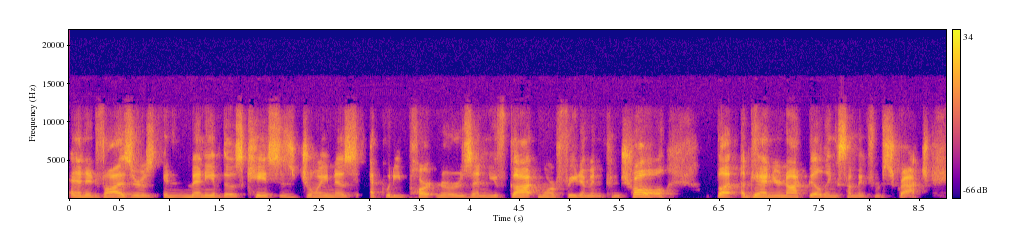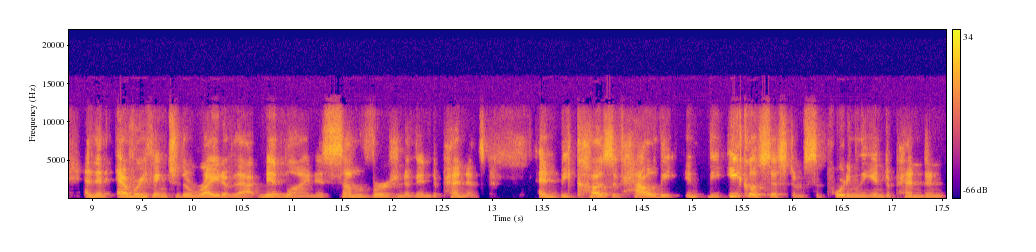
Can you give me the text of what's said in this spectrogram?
and advisors in many of those cases join as equity partners and you've got more freedom and control. But again you're not building something from scratch. And then everything to the right of that midline is some version of independence. And because of how the the ecosystem supporting the independent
